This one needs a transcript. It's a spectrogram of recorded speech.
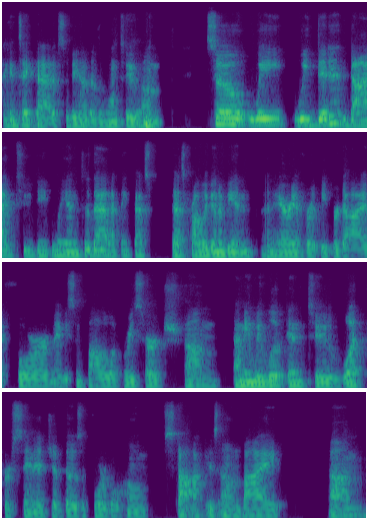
I can take that if Sabiha doesn't want to. Um, so we we didn't dive too deeply into that. I think that's that's probably going to be an, an area for a deeper dive for maybe some follow-up research. Um, I mean, we looked into what percentage of those affordable home stock is owned by um,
